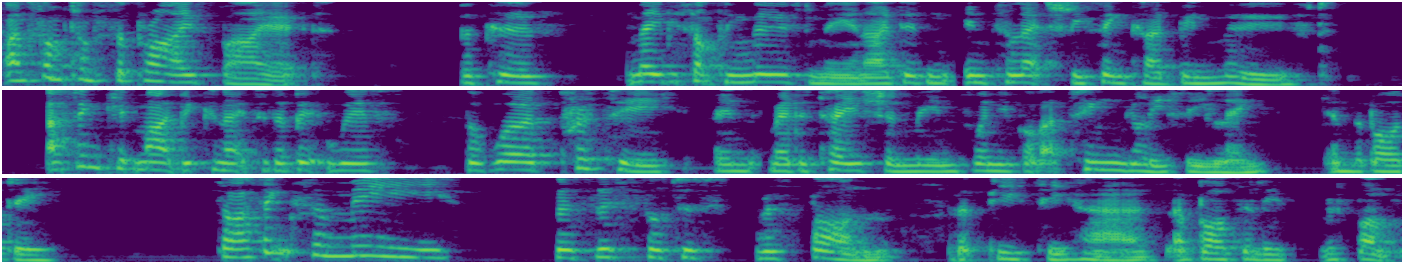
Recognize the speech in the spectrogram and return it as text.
I'm sometimes surprised by it because maybe something moved me and I didn't intellectually think I'd been moved. I think it might be connected a bit with the word pretty in meditation means when you've got that tingly feeling in the body. So I think for me, there's this sort of response that beauty has, a bodily response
